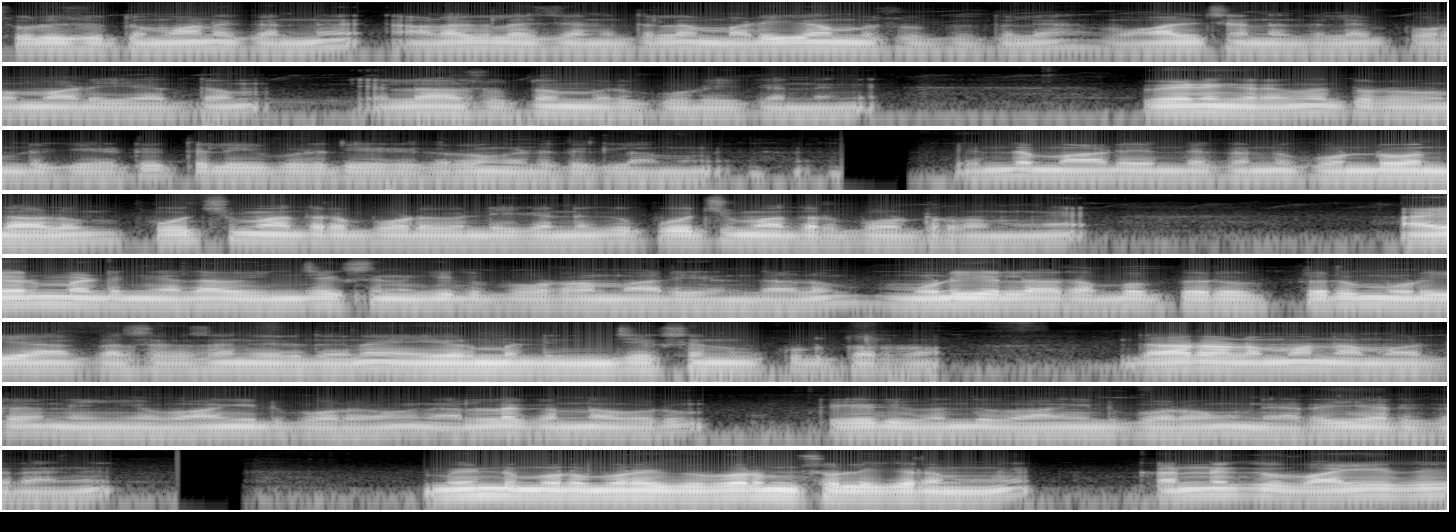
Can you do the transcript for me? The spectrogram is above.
சுழி சுத்தமான கண்ணு. அழகு லட்சணத்தில் மடிகாம சுத்தத்தில் வால் சனத்தில் புறமாடி ஏத்தம் எல்லா சுத்தமும் இருக்கக்கூடிய கண்ணுங்க. வேணுங்கிறவங்க தொடர்பு கொண்டு கேட்டு தெளிவுபடுத்தி எடுக்கிறவங்க எடுத்துக்கலாமுங்க. எந்த மாடு எந்த கன்று கொண்டு வந்தாலும் பூச்சி மாத்திரை போட வேண்டிய கண்ணுக்கு பூச்சி மாத்திரை போட்டுறோமுங்க. அயர்மெண்ட்டின் ஏதாவது இன்ஜெக்ஷன் கீது போடுற மாதிரி இருந்தாலும் முடியெல்லாம் ரொம்ப பெரு பெருமுடியாக கசகசன்னு இருந்ததுன்னா அயர்மெண்ட் இன்ஜெக்ஷன் கொடுத்துட்றோம். தாராளமாக நம்மகிட்ட நீங்கள் வாங்கிட்டு போகிறவங்க நல்ல கண்ணாக வரும். தேடி வந்து வாங்கிட்டு போகிறவங்க நிறைய இருக்கிறாங்க. மீண்டும் ஒரு முறை விவரம் சொல்லிக்கிறோமுங்க கண்ணுக்கு வயது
